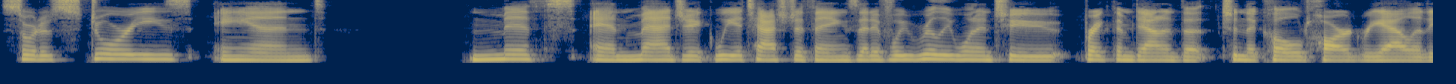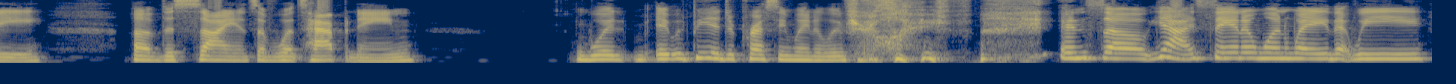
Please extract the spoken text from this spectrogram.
sort of stories and myths and magic we attach to things that if we really wanted to break them down in the to the cold hard reality of the science of what's happening would it would be a depressing way to live your life. and so, yeah, Santa one way that we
